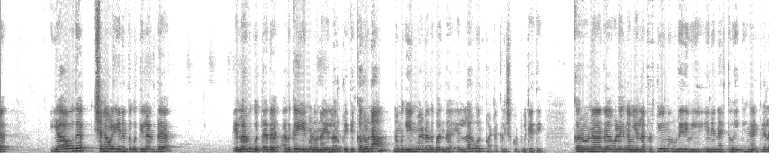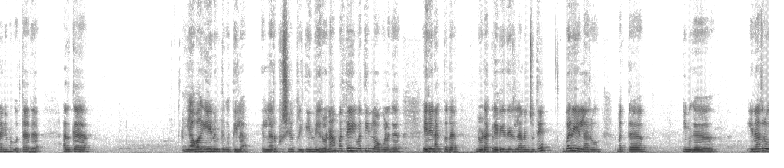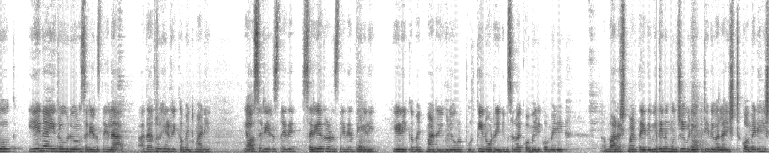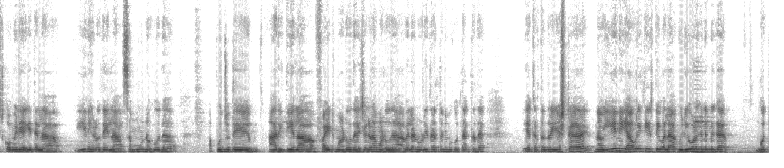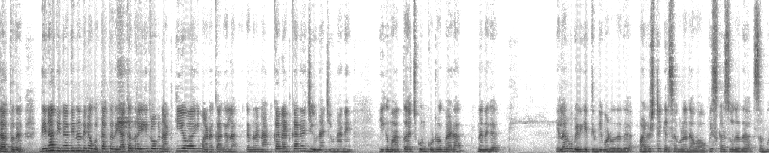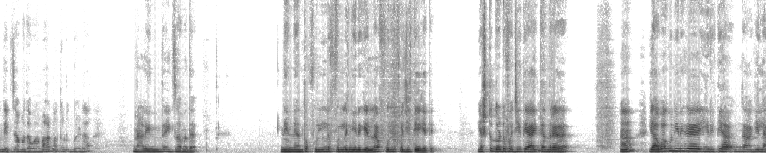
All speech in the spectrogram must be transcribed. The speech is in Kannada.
ಯಾವ್ದ ಕ್ಷಣ ಒಳಗೆ ಏನಂತ ಗೊತ್ತಿಲ್ಲ ಅಂತ ಎಲ್ಲರಿಗೂ ಗೊತ್ತದ. ಅದಕ್ಕೆ ಏನ್ ಮಾಡೋಣ? ಎಲ್ಲರೂ ಪ್ರೀತಿ. ಕರೋನಾ ನಮಗೆ ಏನ್ ಮಾಡೋದು ಬಂದ? ಎಲ್ಲರಿಗೂ ಒಂದು ಪಾಠ ಕಲಿಸ್ಕೊಟ್ಬಿಟ್ಟೈತಿ ಕರೋನಾದ ಒಳಗೆ ನಾವು ಎಲ್ಲ ಪ್ರತಿಯೊಂದು ನೋಡಿದೀವಿ. ಏನೇನಾಯ್ತು ಹಿಂಗಾಯ್ತು ಎಲ್ಲ ನಿಮಗೆ ಗೊತ್ತದ. ಅದಕ್ಕೆ ಯಾವಾಗ ಏನಂತ ಗೊತ್ತಿಲ್ಲ. ಎಲ್ಲರೂ ಖುಷಿಯ ಪ್ರೀತಿಯಿಂದ ಇರೋಣ ಮತ್ತೆ ಇವತ್ತಿನ ಲಾಗ್ ಒಳಗೆ ಏನೇನಾಗ್ತದ ನೋಡಕ್ ರೆಡಿ ಇದಿರಲ್ಲ ನನ್ನ ಜೊತೆ? ಬರ್ರಿ ಎಲ್ಲರೂ. ಮತ್ತು ನಿಮ್ಗೆ ಏನಾದರೂ ಏನ ಇದ್ರೂ ವಿಡಿಯೋ ಸರಿ ಅನಿಸ್ತಾ ಇಲ್ಲ, ಅದಾದರೂ ಹೇಳ್ರಿ ಕಮೆಂಟ್ ಮಾಡಿ. ಯಾವ ಸರಿ ಅನಿಸ್ತಾ ಇದೆ? ಸರಿ ಆದ್ರೂ ಅನಿಸ್ತಾ ಇದೆ ಅಂತ ಹೇಳಿ. ಹೇಳಿ ಕಮೆಂಟ್ ಮಾಡ್ರಿ. ವಿಡಿಯೋಗಳು ಪೂರ್ತಿ ನೋಡ್ರಿ. ನಿಮ್ಮ ಸಲುವಾಗಿ ಕಾಮಿಡಿ ಕಾಮಿಡಿ ಭಾಳಷ್ಟು ಮಾಡ್ತಾ ಇದೀವಿ. ದಿನಕ್ಕೆ ಮುಂಚೆ ವಿಡಿಯೋ ಬಿಟ್ಟಿದೀವಲ್ಲ, ಇಷ್ಟು ಕಾಮಿಡಿ ಇಷ್ಟು ಕಾಮಿಡಿ ಆಗೈತಲ್ಲ. ಏನು ಹೇಳೋದೇ ಇಲ್ಲ. ಸಮೂ ನಗೋದ, ಅಪ್ಪನ ಜೊತೆ ಆ ರೀತಿ ಎಲ್ಲ ಫೈಟ್ ಮಾಡೋದ, ಜಗಳ ಮಾಡೋದ, ಅವೆಲ್ಲ ನೋಡಿದ್ರಂತೂ ನಿಮಗೆ ಗೊತ್ತಾಗ್ತದೆ. ಯಾಕಂತಂದ್ರೆ ಎಷ್ಟ, ನಾವು ಏನು ಯಾವ ರೀತಿ ಇರ್ತೀವಲ್ಲ ವಿಡಿಯೋ ಒಳಗೆ ನಿಮಗೆ ಗೊತ್ತಾಗ್ತದೆ. ದಿನ ದಿನ ದಿನ ದಿನ ಗೊತ್ತಾಗ್ತದೆ. ಯಾಕಂದ್ರೆ ಇದ್ರೊಳಗೆ ನಾಟಕೀಯವಾಗಿ ಮಾಡೋಕ್ಕಾಗಲ್ಲ. ಯಾಕಂದ್ರೆ ನಾಟಕ, ನಾಟಕನೇ ಜೀವನ, ಜೀವನನೇ. ಈಗ ಮಾತು ಹಚ್ಕೊಂಡು ಕೊಡೋದು ಬೇಡ ನನಗೆ. ಎಲ್ಲರಿಗೂ ಬೆಳಿಗ್ಗೆ ತಿಂಡಿ ಮಾಡೋದದ ಭಾಳಷ್ಟು ಕೆಲಸಗಳು ಅದಾವ ಆಫೀಸ್ ಕಳ್ಸೋದದ ಸಂಬಂಧ ಎಕ್ಸಾಮ್ ಅದಾವ ಭಾಳ ಮಾತಾಡೋದು ಬೇಡ. ನಾಳೆಯಿಂದ ಎಕ್ಸಾಮ್ ಅದ. ನಿನ್ನೆ ಅಂತೂ ಫುಲ್ ಫುಲ್ ನಿನಗೆಲ್ಲ ಫುಲ್ ಫಜೀತಿ ಆಗೈತೆ. ಎಷ್ಟು ದೊಡ್ಡ ಫಜೀತಿ ಆಯ್ತಂದ್ರೆ ಹಾಂ ಯಾವಾಗೂ ನಿನಗೆ ಈ ರೀತಿ ಹಂಗೆ ಆಗಿಲ್ಲ.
